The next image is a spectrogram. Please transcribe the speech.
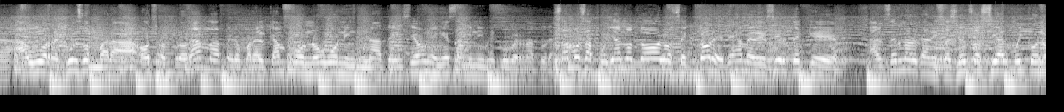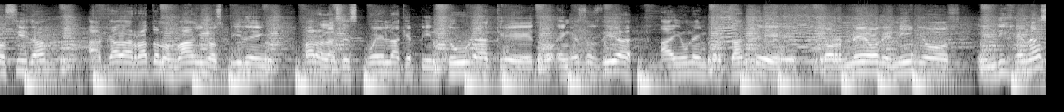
eh, hubo recursos para otros programas, pero para el campo no hubo ninguna atención en esta mini gubernatura. Estamos apoyando todos los sectores. Déjame decirte que al ser una organización social muy conocida, a cada rato nos van y nos piden para las escuelas, que pintura, que en estos días hay un importante torneo de niños indígenas.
